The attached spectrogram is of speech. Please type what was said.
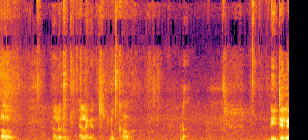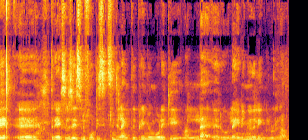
കളറും നല്ലൊരു എലഗന്റ് ലുക്കാണ് ഇവിടെ ഡീറ്റെയിൽ ത്രീ എക്സൽ സൈസിൽ forty six inch length premium quality നല്ല ഒരു ലൈനിങ് ഇതിൽ ഇൻക്ലൂഡഡ് ആണ്.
